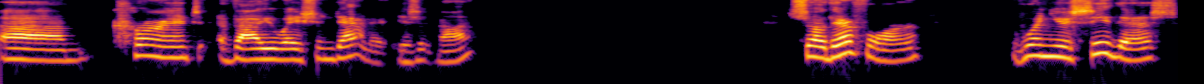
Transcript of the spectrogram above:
um, current evaluation data, is it not? So therefore, when you see this,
